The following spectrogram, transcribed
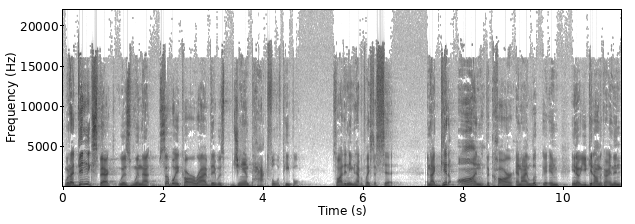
What I didn't expect was when that subway car arrived, it was jam packed full of people. So I didn't even have a place to sit. And I get on the car and I look, and you know, you get on the car and then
